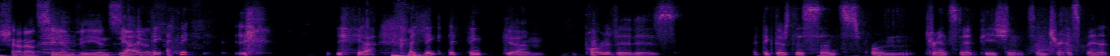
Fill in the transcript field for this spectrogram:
Shout out CMV and C. Yeah, I think, I think, yeah, I think, I think um, part of it is, I think there's this sense from transplant patients and transplant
